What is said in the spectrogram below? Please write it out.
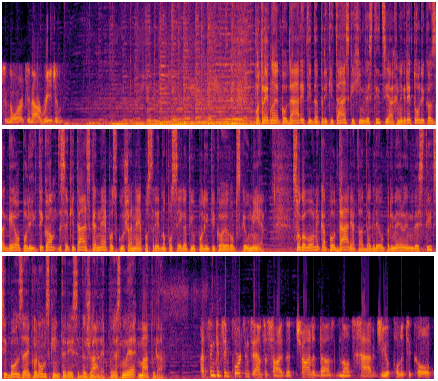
to north in our region. Potrebno je povdariti, da pri kitajskih investicijah ne gre toliko za geopolitiko, se Kitajska ne poskuša neposredno posegati v politiko Evropske unije. Sogovornika povdarjata, da gre v primeru investicij bolj za ekonomske interese države, pojasnjuje Matura. I think it's important to emphasize that China does not have geopolitical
